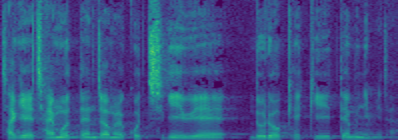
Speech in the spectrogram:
자기의 잘못된 점을 고치기 위해 노력했기 때문입니다.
